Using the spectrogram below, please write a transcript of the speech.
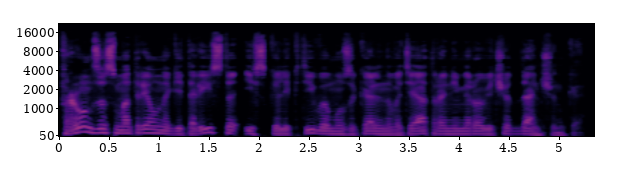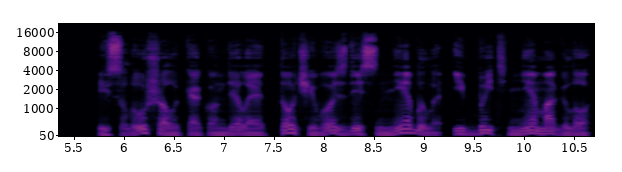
Фрунзе смотрел на гитариста из коллектива музыкального театра Немировича Данченко и слушал, как он делает то, чего здесь не было и быть не могло.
